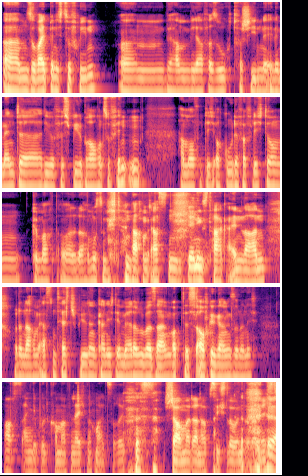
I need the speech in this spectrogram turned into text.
Ähm, soweit bin ich zufrieden. Ähm, wir haben wieder versucht, verschiedene Elemente, die wir fürs Spiel brauchen, zu finden haben hoffentlich auch gute Verpflichtungen gemacht, aber da musst du mich dann nach dem ersten Trainingstag einladen oder nach dem ersten Testspiel, dann kann ich dir mehr darüber sagen, ob das aufgegangen ist oder nicht. Aufs Angebot kommen wir vielleicht nochmal zurück. Schauen wir dann, ob es sich lohnt oder nicht. Ja.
